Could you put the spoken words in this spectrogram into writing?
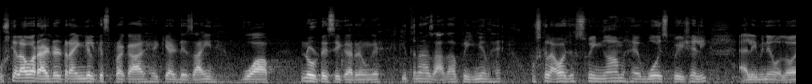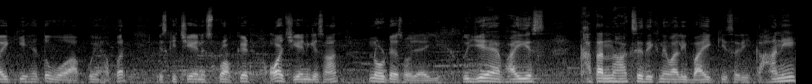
उसके अलावा राइडर ट्राइंगल किस प्रकार है, क्या डिज़ाइन है, वो आप नोटिस ही कर रहे होंगे कितना ज़्यादा प्रीमियम है। उसके अलावा जो स्विंग आर्म है, वो स्पेशली एल्यूमिनियम अलॉय की है तो वो आपको यहाँ पर इसकी चेन स्प्रॉकेट और चेन के साथ नोटिस हो जाएगी। तो ये है भाई इस खतरनाक से दिखने वाली बाइक की सारी कहानी।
